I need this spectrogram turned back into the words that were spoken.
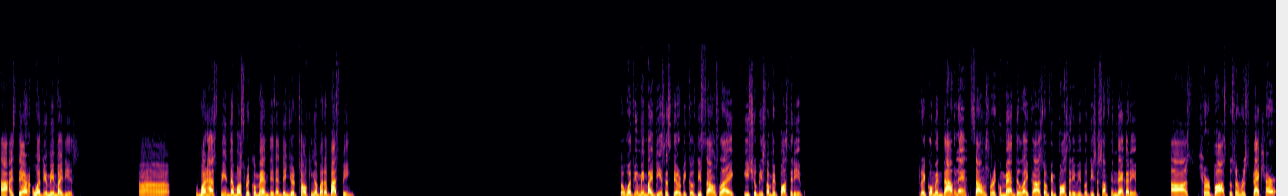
Uh, Esther, what do you mean by this? Uh, what has been the most recommended? And then you're talking about a bad thing. So what do you mean by this, Esther? Because this sounds like it should be something positive. Recomendable sounds recommended like uh, something positive, but this is something negative. Uh, her boss doesn't respect her,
